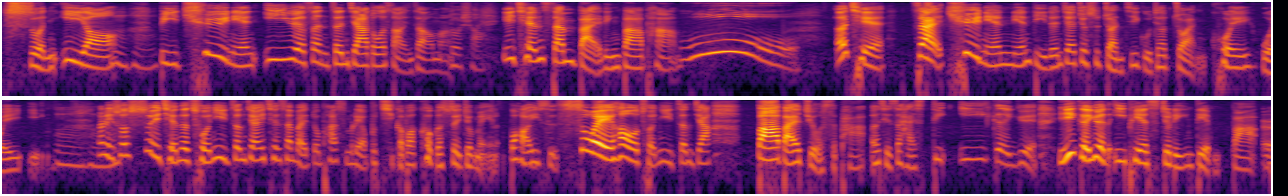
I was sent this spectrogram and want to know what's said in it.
损益哦，嗯、比去年一月份增加多少？你知道吗？多少？一千三百零八帕哦，而且。”在去年年底，人家就是转基股，叫转亏为盈。嗯，那你说税前的存益增加一千三百多，怕什么了不起？搞不好扣个税就没了。不好意思，税后存益增加八百九十趴，而且这还是第一个月，一个月的 EPS 就零点八二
